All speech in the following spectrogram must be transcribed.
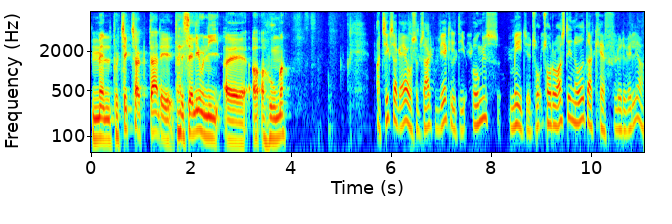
Men på TikTok, der er det, der er det selvivni øh, og, og humor. Og TikTok er jo som sagt virkelig de unges medie. Tror, tror du også, det er noget, der kan flytte vælgere?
